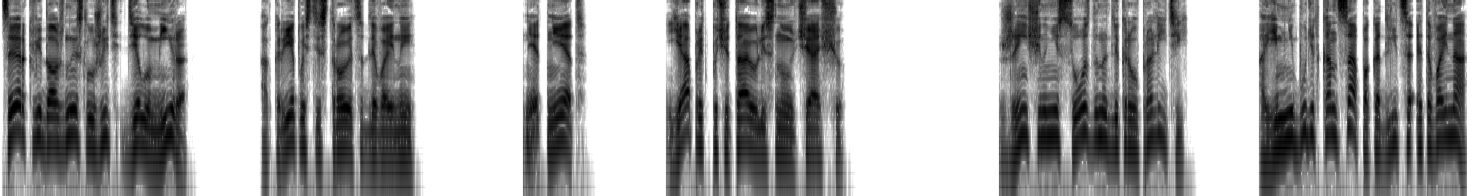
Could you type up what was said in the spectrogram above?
Церкви должны служить делу мира, а крепости строятся для войны. Нет-нет, я предпочитаю лесную чащу. Женщины не созданы для кровопролитий, а им не будет конца, пока длится эта война.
